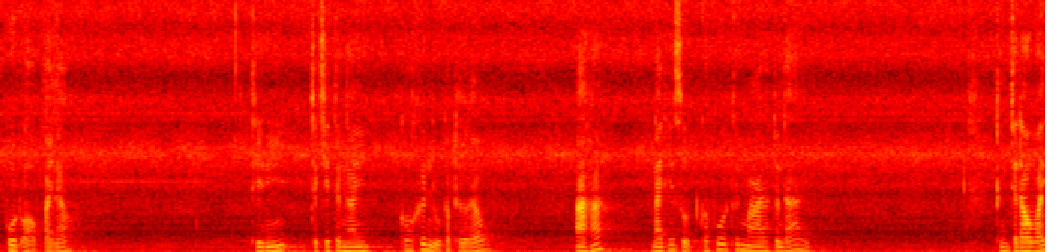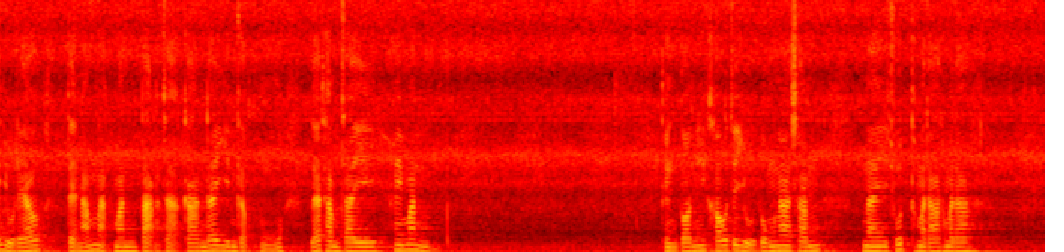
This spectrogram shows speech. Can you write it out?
พูดออกไปแล้ว ทีนี้จะคิดยังไงก็ขึ้นอยู่กับเธอแล้ว อ่าฮะ ในที่สุดก็พูดขึ้นมาจนได้ ถึงจะเดาไว้อยู่แล้ว แต่น้ำหนักมันต่างจากการได้ยินกับหู และทำใจให้มั่น ถึงตอนนี้เขาจะอยู่ตรงหน้าชั้น ในชุดธรรมดาธรรมดา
